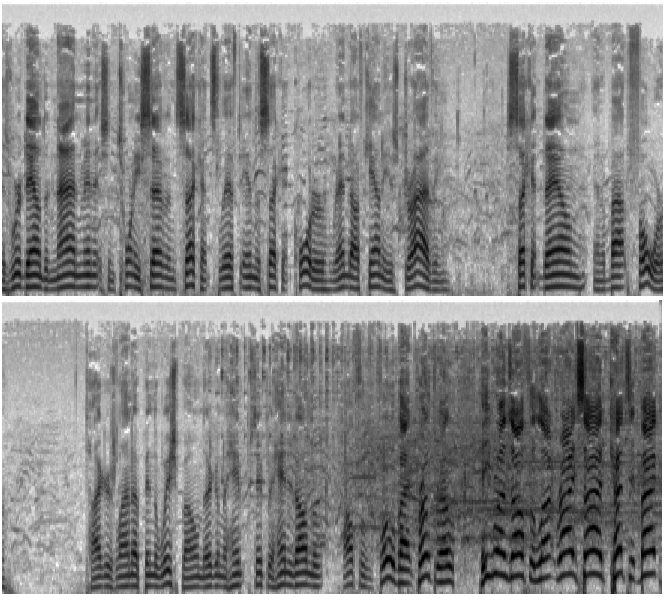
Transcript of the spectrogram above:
as we're down to nine minutes and 27 seconds left in the second quarter. Randolph County is driving. Second down and about four. Tigers line up in the wishbone. They're going to ha- simply hand it on the off of fullback Prothro. He runs off the right side, cuts it back,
